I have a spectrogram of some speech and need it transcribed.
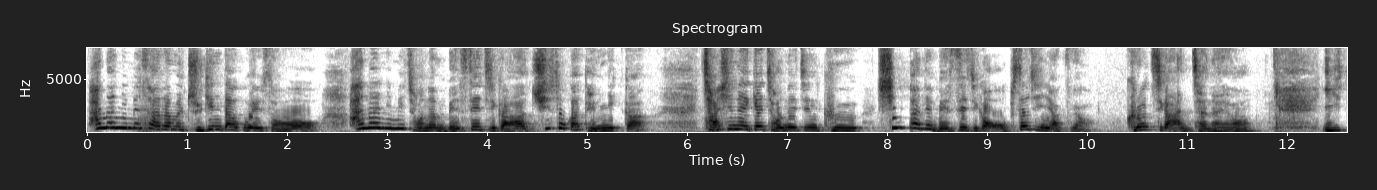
하나님의 사람을 죽인다고 해서 하나님이 전한 메시지가 취소가 됩니까? 자신에게 전해진 그 심판의 메시지가 없어지냐고요. 그렇지가 않잖아요. 이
